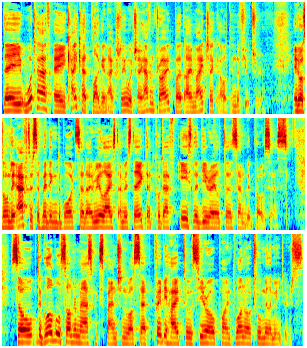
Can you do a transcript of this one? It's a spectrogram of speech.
They would have a KiCad plugin actually, which I haven't tried, but I might check out in the future. It was only after submitting the boards that I realized a mistake that could have easily derailed the assembly process. So the global solder mask expansion was set pretty high to 0.102 millimeters.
